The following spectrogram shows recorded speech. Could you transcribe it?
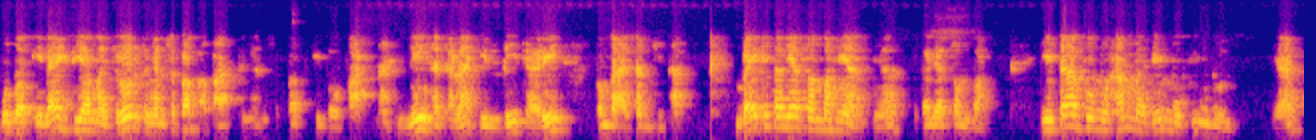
Mudhof ilaih dia majrur dengan sebab apa? Dengan sebab idhofah. Nah, ini adalah inti dari pembahasan kita. Baik kita lihat contohnya ya. Kita lihat contoh. Kitabu Muhammadin mufidun. Ya,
